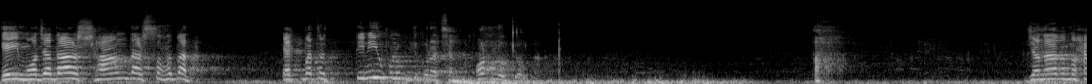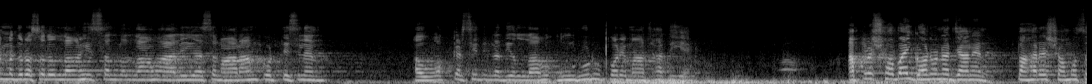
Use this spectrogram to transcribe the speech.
এই মজাদার, শানদার সহবাত একমাত্র তিনি উপলব্ধি করেছেন, অন্য কেউ না! জনাব মোহাম্মদ রসুল্লাহ সাল্লাহ আলী আসলাম আরাম করতেছিলেন। আবু বক্কর সিদ্দিক রাদিয়াল্লাহু উরুর উপরে মাথা দিয়ে। আপনারা সবাই ঘটনা জানেন, পাহাড়ের সমস্ত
